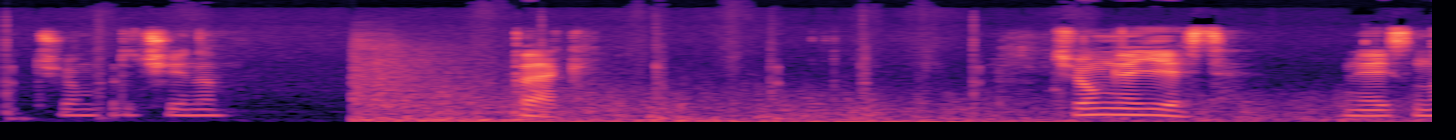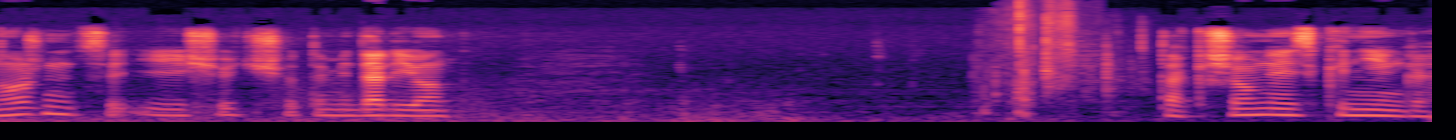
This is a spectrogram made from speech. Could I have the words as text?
в чем причина. Так. Что у меня есть? У меня есть ножницы и еще что-то медальон. Так, еще у меня есть книга.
